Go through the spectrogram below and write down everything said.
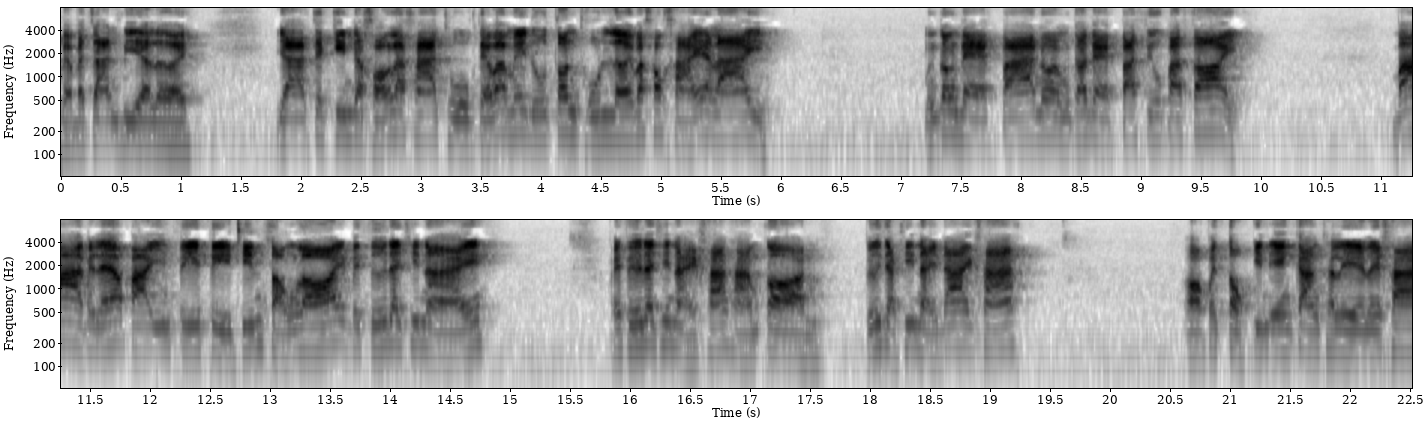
แบบอาจารย์เบียร์เลย อยากจะกินแต่ของราคาถูก แต่ว่าไม่ดูต้นทุนเลยว่าเขาขายอะไร มึงต้องแดกปลาโน่นมึงต้องแดกปลาซิวปลาสร้อย บ้าไปแล้วปลาอินทรีสี่ชิ้นสองร้อยไปซื้อได้ที่ไหน ไปซื้อได้ที่ไหนคะถามก่อน ซื้อจากที่ไหนได้คะออกไปตกกินเองกลางทะเลเลยค่ะ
